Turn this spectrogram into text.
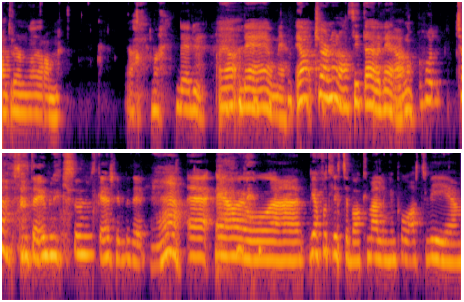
Jeg tror du må ramme. Ja, nei, det er du. Ja, det er jo med. Ja, kjør nå, da. Sitter jeg og ler nå. nå. hold kjapt et øyeblikk, så skal jeg slippe til. Ja. Eh, jeg har jo, eh, vi har fått litt tilbakemeldinger på at vi eh,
